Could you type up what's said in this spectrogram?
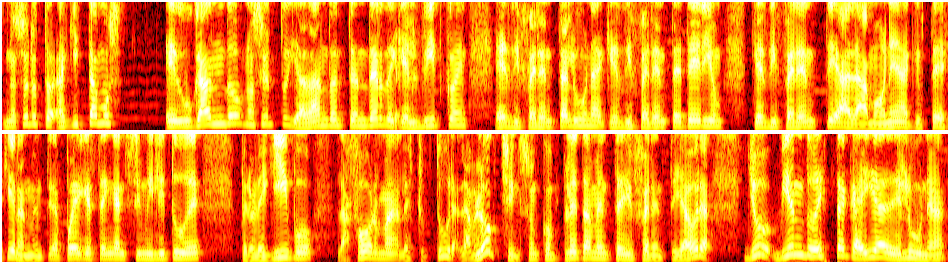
nosotros aquí estamos educando, ¿no es cierto? Y a dando a entender de que el Bitcoin es diferente a Luna, que es diferente a Ethereum, que es diferente a la moneda que ustedes quieran, ¿me entiendes? Puede que tengan similitudes, pero el equipo, la forma, la estructura, la blockchain son completamente diferentes. Y ahora, yo viendo esta caída de Luna,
